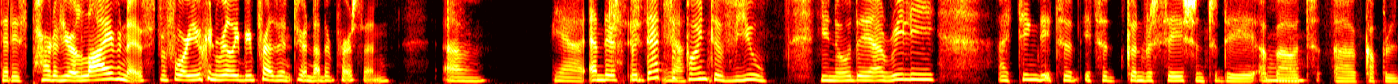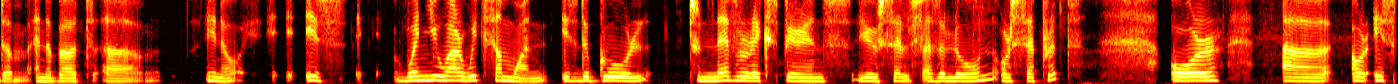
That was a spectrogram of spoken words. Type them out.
that is part of your aliveness before you can really be present to another person um, yeah and there's but just, that's yeah. a point of view you know they are really I think it's a it's a conversation today about mm. uh, coupledom and about um, you know is when you are with someone, is the goal to never experience yourself as alone or separate, or uh, or is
